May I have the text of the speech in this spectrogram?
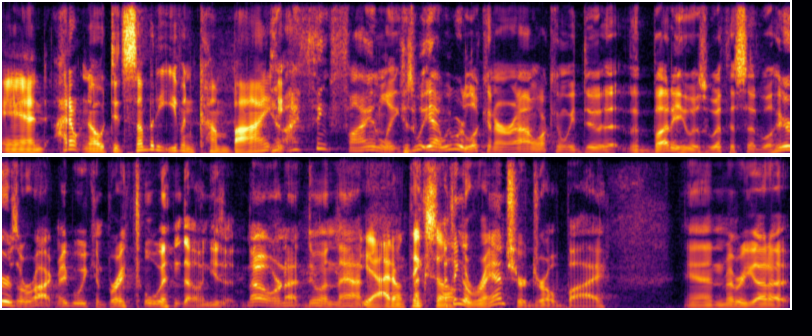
And I don't know, did somebody even come by? Know, I think finally, because we, yeah, we were looking around. What can we do? That the buddy who was with us said, "Well, here's a rock. Maybe we can break the window." And you said, "No, we're not doing that." yeah, I don't think so. I think a rancher drove by, and remember he got a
